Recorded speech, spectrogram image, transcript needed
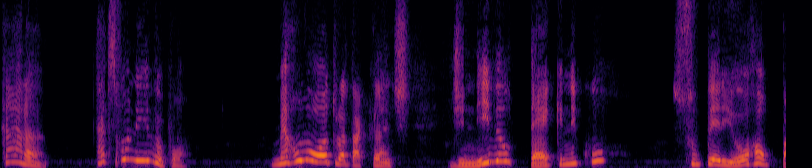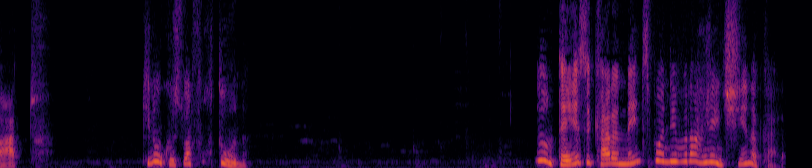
Cara, tá disponível, pô. Me arruma outro atacante de nível técnico superior ao Pato, que não custa uma fortuna. Não tem esse cara nem disponível na Argentina, cara.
